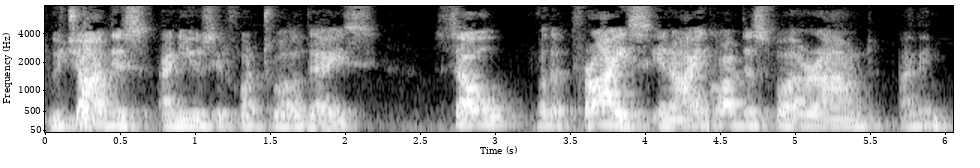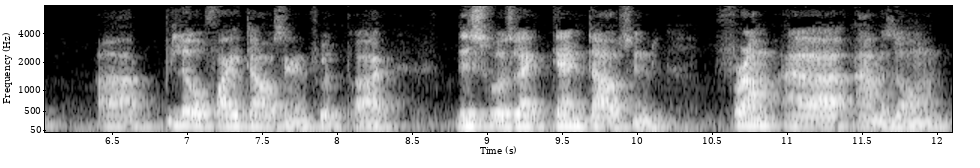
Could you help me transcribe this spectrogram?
You charge this and use it for 12 days so for the price you know i got this for around i think uh, below 5000 in Flipkart. This was like 10,000 from uh, Amazon.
